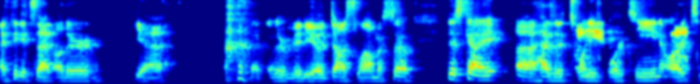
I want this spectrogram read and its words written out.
I think it's that other, yeah, that other video, Das Llama. So this guy uh, has a 2014 RT,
